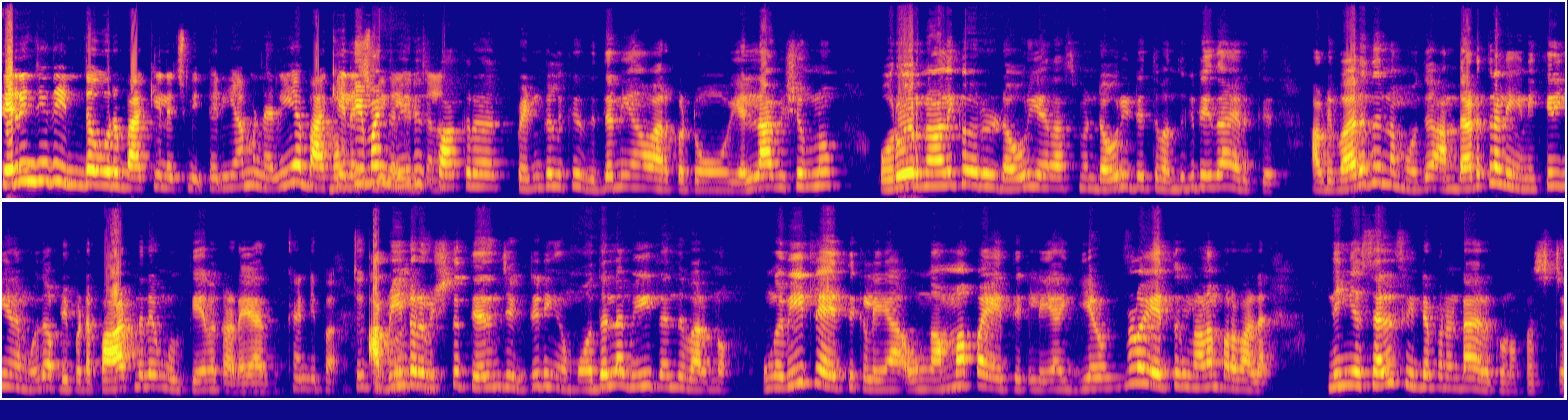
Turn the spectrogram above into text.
தெரிஞ்சது இந்த ஒரு பாக்கியலட்சுமி தெரியாம நிறைய இருக்கலாம். பாக்குற பெண்களுக்கு ரிதனியாவா இருக்கட்டும் எல்லா விஷயங்களும் ஒரு ஒரு நாளைக்கு ஒரு டவுரி ஹராஸ்மெண்ட் டவுரி டெத் வந்துகிட்டே தான் இருக்கு. அப்படி வருதுன்னும் போது அந்த இடத்துல நீங்க நிக்கிறீங்கன்னும் போது அப்படிப்பட்ட பார்ட்னரே உங்களுக்கு தேவை கிடையாது. கண்டிப்பா. அப்படின்ற ஒரு. விஷயத்த தெரிஞ்சுக்கிட்டு நீங்க முதல்ல வீட்ல இருந்து வரணும். உங்க வீட்ல ஏத்துக்கலையா? உங்க அம்மா அப்பா ஏத்துக்கலையா? எவ்வளவு ஏத்துக்கலனாலும் பரவாயில்ல. நீங்க செல்ஃப் இண்டிபெண்டா இருக்கணும் ஃபர்ஸ்ட்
